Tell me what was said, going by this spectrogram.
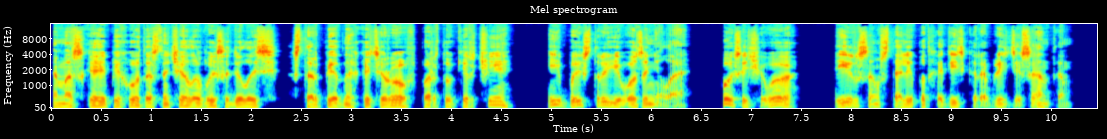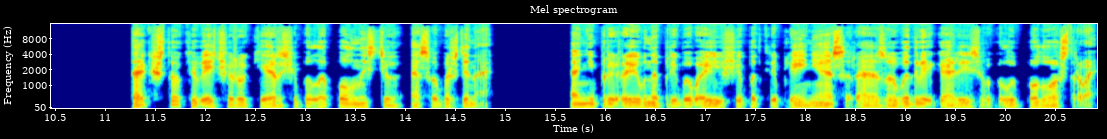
Морская пехота сначала высадилась с торпедных катеров в порту Керчи и быстро его заняла, после чего пирсом стали подходить корабли с десантом. Так что к вечеру Керчь была полностью освобождена. А непрерывно прибывающие подкрепления сразу выдвигались вглубь полуострова.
